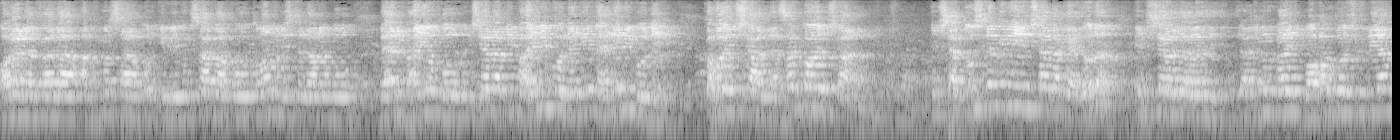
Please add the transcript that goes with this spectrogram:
और अल्लाह ताला अजमत साहब उनकी बेगम साहबा को तमाम रिश्तेदारों को बहन भाइयों को इंशाल्लाह भी भाई भी बोलेंगे बहनें भी बोलेंगी। कहो इंशाल्लाह सब कहो इंशाल्लाह। इंशाल्लाह दूसरे के लिए इंशाल्लाह कह दो ना। इंशाल्लाह भाई बहुत बहुत शुक्रिया।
